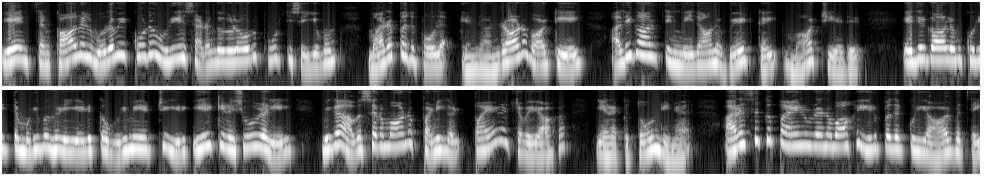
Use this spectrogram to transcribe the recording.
ஏன் தன் காதல் உறவை கூட உரிய சடங்குகளோடு பூர்த்தி செய்யவும் மறப்பது போல என் அன்றாட வாழ்க்கையை அதிகாரத்தின் மீதான வேட்கை மாற்றியது. எதிர்காலம் குறித்த முடிவுகளை எடுக்க உரிமையற்று இருக்கிற சூழலில் மிக அவசரமான பணிகள் பயனற்றவையாக எனக்கு தோன்றின. அரசுக்கு பயனுடனவாக இருப்பதற்குரிய ஆர்வத்தை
